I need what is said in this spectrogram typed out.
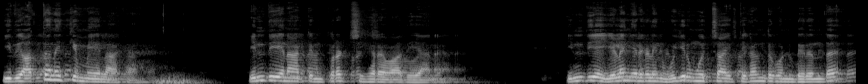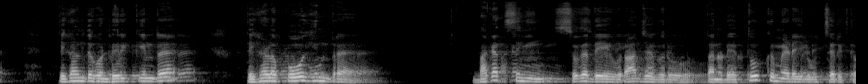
இது அத்தனைக்கும் மேலாக இந்திய நாட்டின் புரட்சிகரவாதியான இந்திய இளைஞர்களின் உயிர் மூச்சாய் திகழ்ந்து கொண்டிருந்த திகழ்ந்து கொண்டிருக்கின்ற திகழப்போகின்ற பகத்சிங் சுகதேவ் ராஜகுரு தன்னுடைய தூக்கு மேடையில் உச்சரித்த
